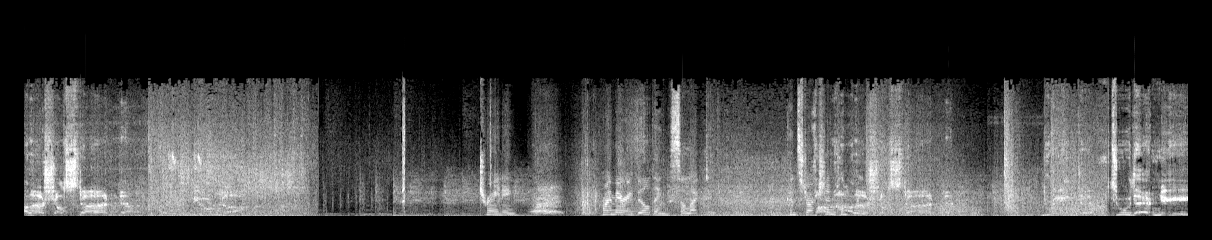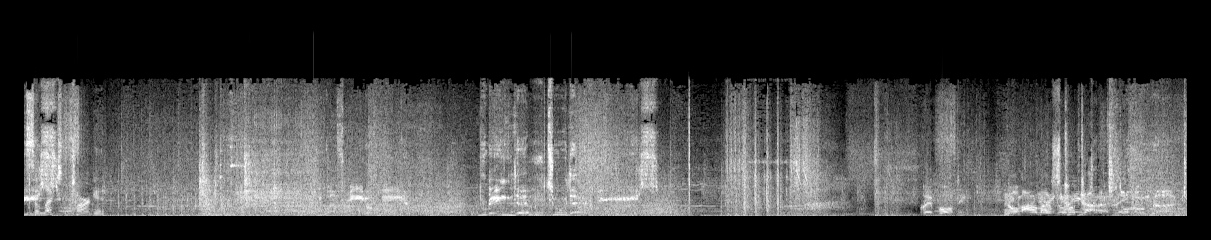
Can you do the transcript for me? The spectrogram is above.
Valhalla shall stand. Mjolnir! Training. Primary building selected. Construction Valhalla complete. shall stand. Bring them to their knees. Select target. You have need of me. Bring them to their knees. Reporting. No armor's too tough. The homeland.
